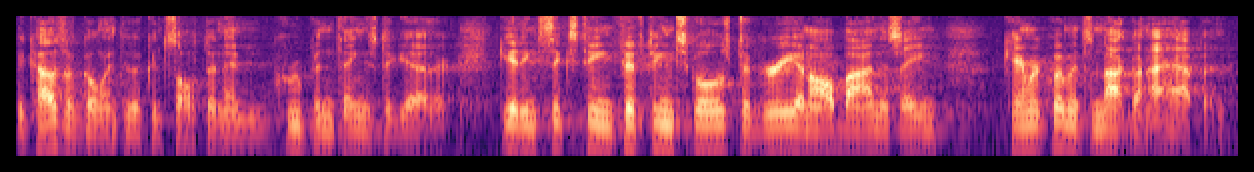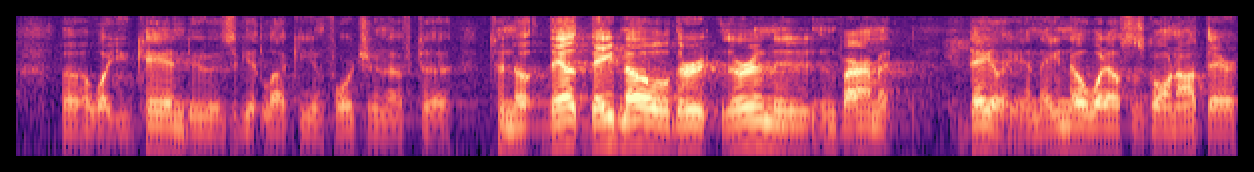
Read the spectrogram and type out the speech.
because of going through a consultant and grouping things together. Getting 16, 15 schools to agree on all buying the same camera equipment's not going to happen. But what you can do is get lucky and fortunate enough to, to know, they, they know, they're, they're in the environment daily, and they know what else is going on there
